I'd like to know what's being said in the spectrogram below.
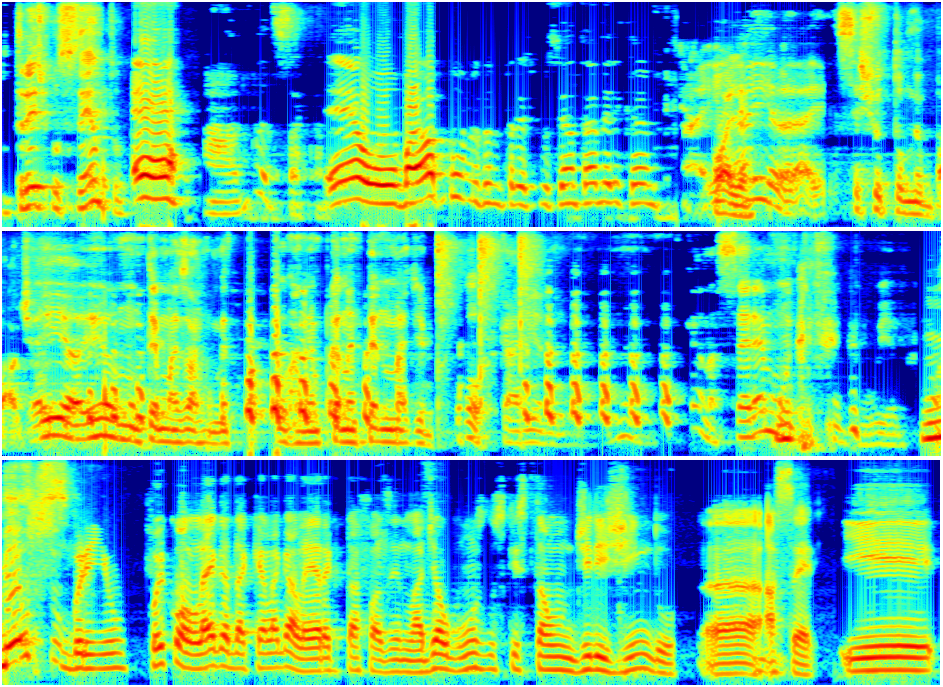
Do 3%? É, Ah, não é de sacanagem. é, o maior público do 3% é americano. Aí, Olha. Aí, aí você chutou meu balde. Aí, aí eu não tenho mais argumento porra nenhuma, porque eu não entendo mais de porcaria. Não, Cara, a série é muito fubuia. Meu sobrinho foi colega daquela galera que tá fazendo lá, de alguns dos que estão dirigindo ah, a série. E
